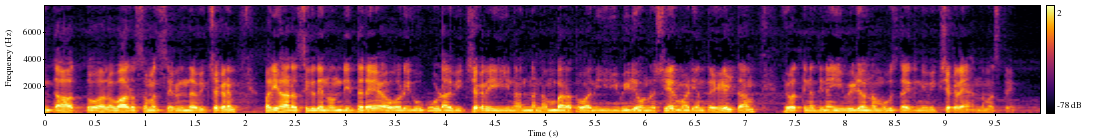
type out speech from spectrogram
ಇಂತಹ ಹತ್ತು ಹಲವಾರು ಸಮಸ್ಯೆಗಳಿಂದ ವೀಕ್ಷಕರೇ ಪರಿಹಾರ ಸಿಗದೆ ನೊಂದಿದ್ದರೆ ಅವರಿಗೂ ಕೂಡ ವೀಕ್ಷಕರೇ ಈ ನನ್ನ ನಂಬರ್ ಅಥವಾ ಈ ವಿಡಿಯೋವನ್ನು ಶೇರ್ ಮಾಡಿ ಅಂತ ಹೇಳ್ತಾ ಇವತ್ತಿನ ದಿನ ಈ ವಿಡಿಯೋನ ಮುಗಿಸ್ತಾ ಇದ್ದೀನಿ ವೀಕ್ಷಕರೇ, ನಮಸ್ತೆ.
